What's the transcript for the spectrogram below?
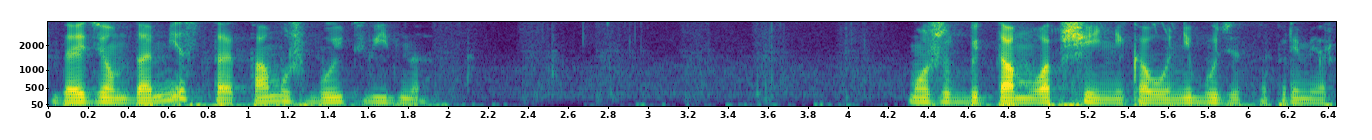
Дойдем до места, там уж будет видно. Может быть, там вообще никого не будет, например.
